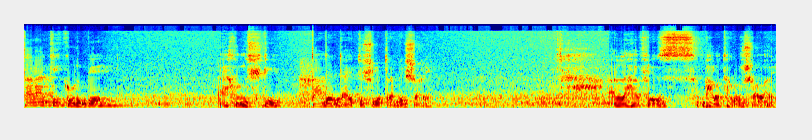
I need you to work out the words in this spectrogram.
তারা কি করবে? এখন সেটি তাদের দায়িত্বশীলতার বিষয়। আল্লাহ হাফিজ, ভালো থাকুন সবাই।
